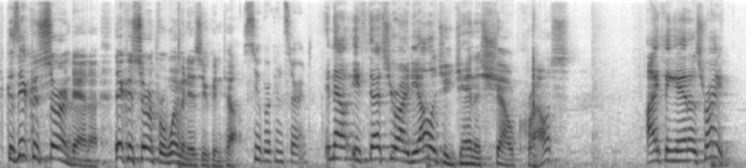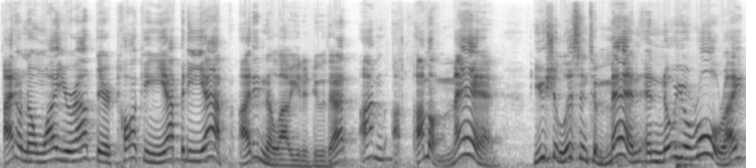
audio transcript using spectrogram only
Because they're concerned, Anna. They're concerned for women, as you can tell. Super concerned. And now, if that's your ideology, Janice Shaw Crouse, I think Anna's right. I don't know why you're out there talking yappity yap. I didn't allow you to do that. I'm I'm a man. You should listen to men and know your role, right?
